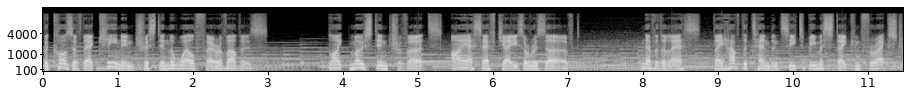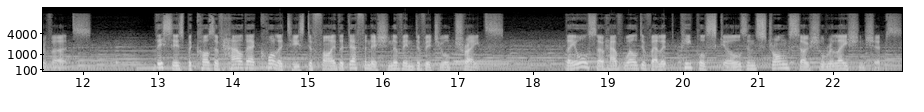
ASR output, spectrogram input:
Because of their keen interest in the welfare of others. Like most introverts, ISFJs are reserved. Nevertheless, they have the tendency to be mistaken for extroverts. This is because of how their qualities defy the definition of individual traits. They also have well-developed people skills and strong social relationships.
